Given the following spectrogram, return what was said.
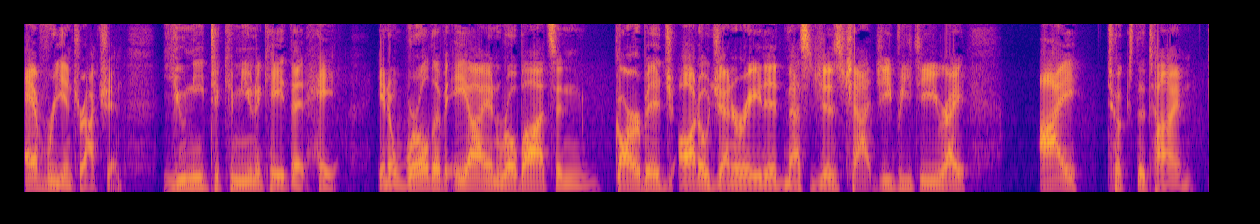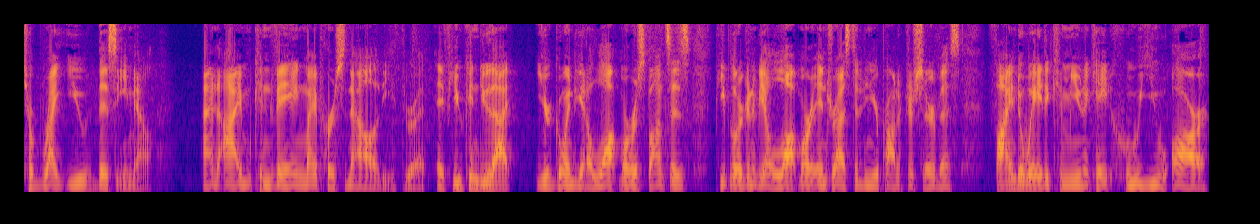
Every interaction. You need to communicate that, hey, in a world of AI and robots and garbage auto generated messages, ChatGPT, right? I took the time to write you this email and I'm conveying my personality through it. If you can do that, you're going to get a lot more responses. People are going to be a lot more interested in your product or service. Find a way to communicate who you are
